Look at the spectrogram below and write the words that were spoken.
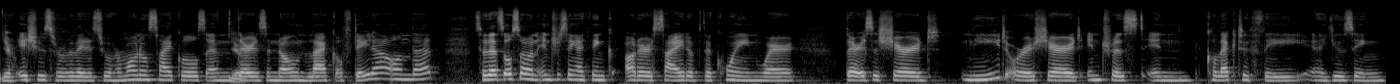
yeah. issues related to hormonal cycles, and yeah. there is a known lack of data on that. So that's also an interesting, I think, other side of the coin where there is a shared need or a shared interest in collectively uh, using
